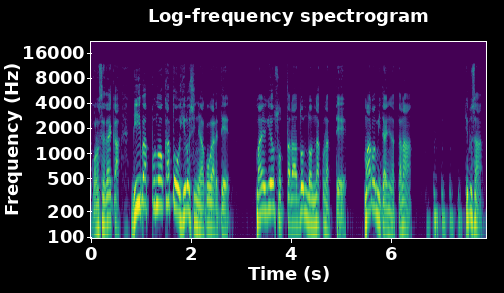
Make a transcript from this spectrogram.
この世代か。ビーバップの加藤博に憧れて、眉毛を剃ったらどんどんなくなって、マロみたいになったな。ヒブさん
